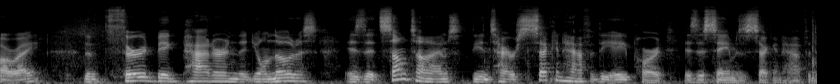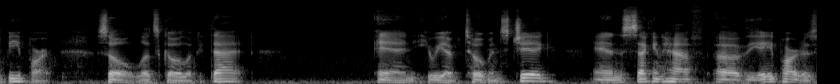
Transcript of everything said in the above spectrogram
all right the third big pattern that you'll notice is that sometimes the entire second half of the A part is the same as the second half of the B part. So let's go look at that. And here we have Tobin's jig, and the second half of the A part is.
